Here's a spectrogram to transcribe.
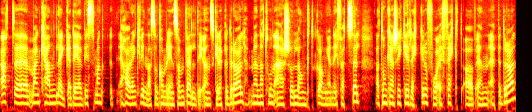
at eh, man kan legge det hvis man har en kvinne som kommer inn som veldig ønsker epidural, men at hun er så langt gangen i fødsel at hun kanskje ikke rekker å få effekt av en epidural.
